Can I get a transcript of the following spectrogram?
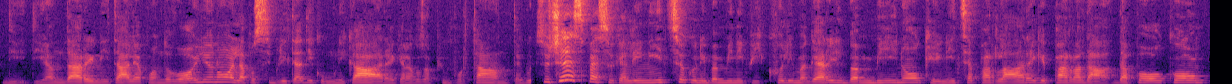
di, di, andare in Italia quando vogliono e la possibilità di comunicare, che è la cosa più importante. Succede spesso che all'inizio con i bambini piccoli, magari il bambino che inizia a parlare, che parla da, da poco,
